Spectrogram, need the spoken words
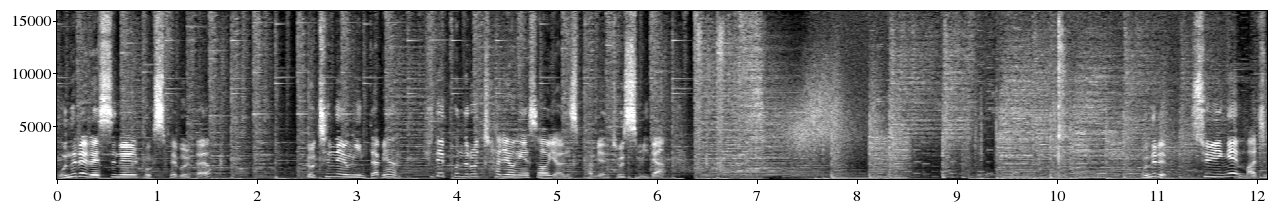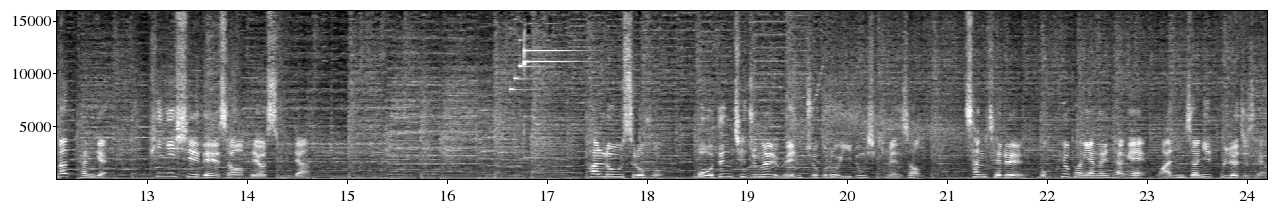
오늘의 레슨을 복습해 볼까요? 놓친 내용이 있다면 휴대폰으로 촬영해서 연습하면 좋습니다. 오늘은 스윙의 마지막 단계 피니시에 대해서 배웠습니다. 팔로우 스로 후 모든 체중을 왼쪽으로 이동시키면서 상체를 목표 방향을 향해 완전히 돌려주세요.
